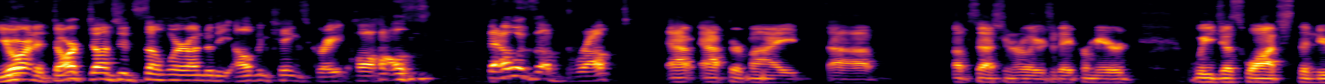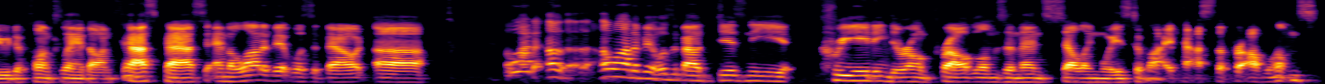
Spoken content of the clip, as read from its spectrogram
you're in a dark dungeon somewhere under the Elven King's great halls. that was abrupt. After my uh, obsession earlier today premiered, we just watched the new Defunctland on FastPass, and a lot of it was about uh, a lot of a, a lot of it was about Disney creating their own problems and then selling ways to bypass the problems.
